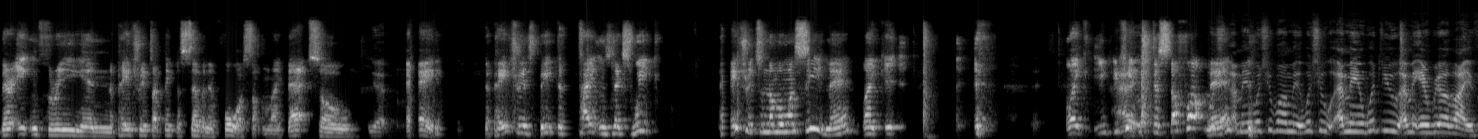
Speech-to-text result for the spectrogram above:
They're eight and three, and the Patriots, I think, are seven and four, or something like that. So, Yeah. hey, the Patriots beat the Titans next week. Patriots are number one seed, man. Like it, like you, you can't I- make this stuff up, man. I mean, what you want me? What you? I mean, what you? I mean, in real life,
